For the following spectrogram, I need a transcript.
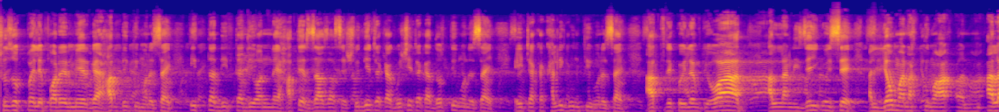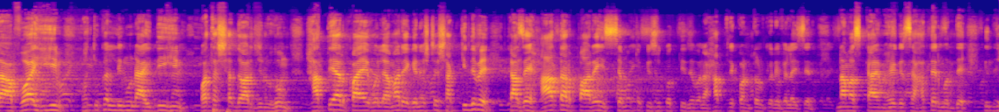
সুযোগ পেলে পরের মেয়ের গায়ে হাত দিতে মনে চায়, ইত্যাদি ইত্যাদি, অন্যায়, হাতের যা আছে, সুদি টাকা, ঘুষি টাকা ধরতে মনে চায়, এই টাকা খালি গুনতি মনে চায়। আত্রে কইলাম কি, ওয়াদ, আল্লাহ নিজেই কইছে আল্লাহমা নাক্তিমু আলা আফওয়াহিহিম, ওয়া তুকাল্লিমুনা আইদিহিম, ওয়া তাশহাদু আরজুলুহুম। হাতে আর পায়ে বলে আমার এগেনস্টে সাক্ষী দেবে, কাজে হাত আর পারে ইচ্ছে মতো কিছু করতে দেবে না, হাতরে কন্ট্রোল করে ফেলাইছেন। নামাজ কায়েম হয়ে গেছে হাতের মধ্যে, কিন্তু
